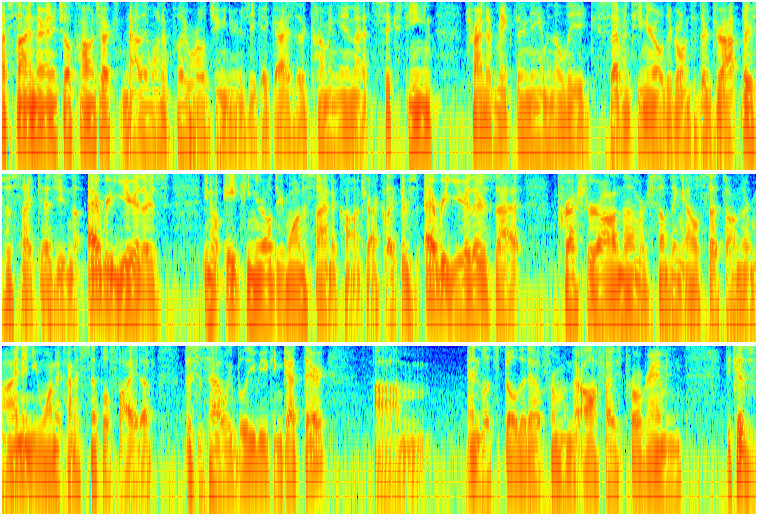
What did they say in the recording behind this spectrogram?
have signed their NHL contracts. Now they want to play World Juniors. You get guys that are coming in at 16, trying to make their name in the league. 17 year old, they're going to their draft. There's just like as you know, every year there's you know 18 year old you want to sign a contract. Like there's every year there's that pressure on them or something else that's on their mind, and you want to kind of simplify it. Of this is how we believe you can get there, um, and let's build it out from their off ice program and because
